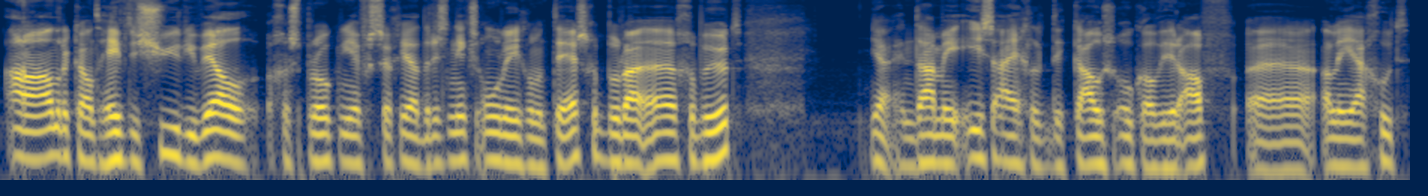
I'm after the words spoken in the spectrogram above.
aan de andere kant heeft de jury wel gesproken. Die heeft gezegd, ja, er is niks onreglementairs eh, gebeurd. Ja, en daarmee is eigenlijk de kous ook alweer af. Eh, alleen ja, goed.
